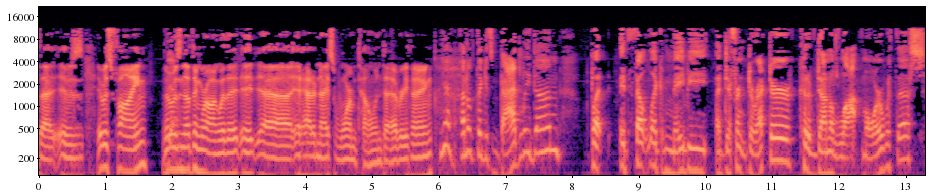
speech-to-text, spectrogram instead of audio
that, it was it was fine. There was nothing wrong with it. It uh, it had a nice warm tone to everything. yeah, I don't think it's badly done, but it felt like maybe a different director could have done a lot more with this.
